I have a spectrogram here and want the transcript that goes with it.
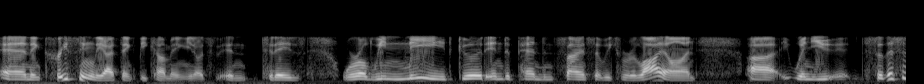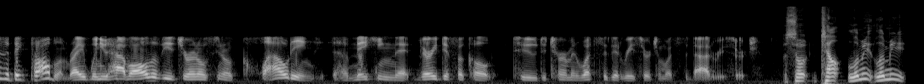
and increasingly, I think, becoming. You know, it's in today's world, we need good, independent science that we can rely on. Uh, when you so this is a big problem, right? When you have all of these journals, you know, clouding, uh, making it very difficult to determine what's the good research and what's the bad research. So tell let me let me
